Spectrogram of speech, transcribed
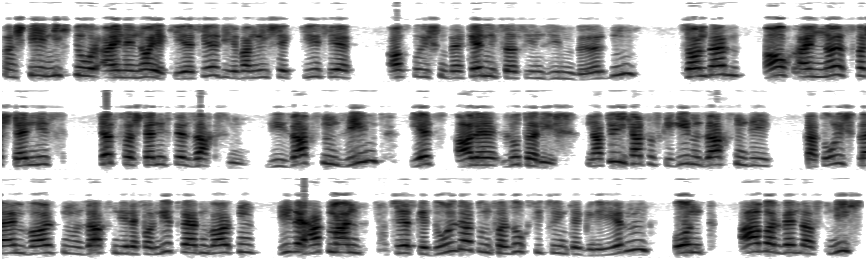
entsteht nicht nur eine neue Kirche, die evangelische Kirche Augsburgischen Bekenntnisses in Siebenbürgen, sondern auch ein neues Verständnis, das Verständnis der Sachsen. Die Sachsen sind jetzt alle lutherisch. Natürlich hat es gegeben Sachsen, die katholisch bleiben wollten und Sachsen, die reformiert werden wollten. Diese hat man zuerst geduldet und versucht, sie zu integrieren. Und aber wenn das nicht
